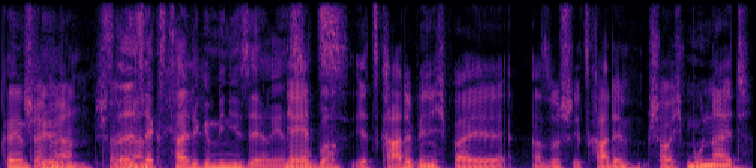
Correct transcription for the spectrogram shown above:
Kann ich Schau ich empfehlen. mir an, Das schau ist ich eine mir an. sechsteilige Miniserie. Ja, Super. jetzt, jetzt gerade bin ich bei, also jetzt gerade schaue ich Moon Knight,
